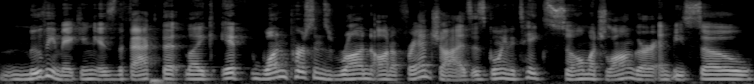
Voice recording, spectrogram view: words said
movie making is the fact that like if one person's run on a franchise is going to take so much longer and be so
